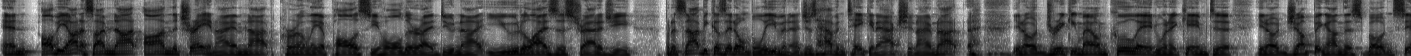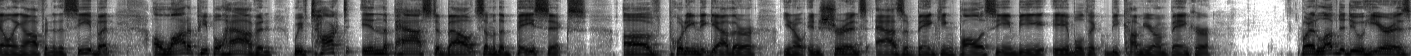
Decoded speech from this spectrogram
And I'll be honest, I'm not on the train. I am not currently a policy holder. I do not utilize this strategy, but it's not because I don't believe in it. I just haven't taken action. I'm not, you know, drinking my own Kool-Aid when it came to, you know, jumping on this boat and sailing off into the sea, but a lot of people have and we've talked in the past about some of the basics of putting together, you know, insurance as a banking policy and being able to become your own banker. What I'd love to do here is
